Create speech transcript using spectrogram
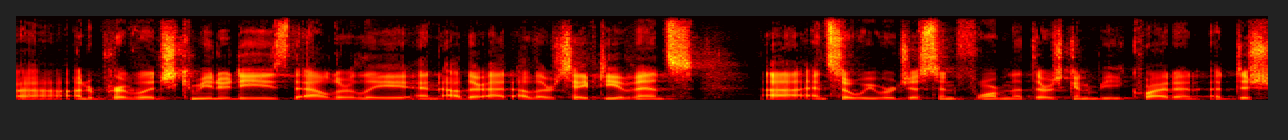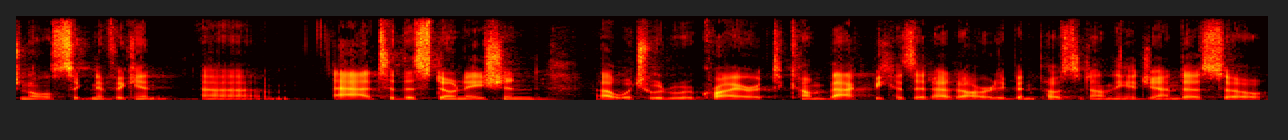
uh, underprivileged communities, the elderly, and other at other safety events. Uh, and so we were just informed that there's going to be quite an additional significant um, add to this donation, uh, which would require it to come back because it had already been posted on the agenda. So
